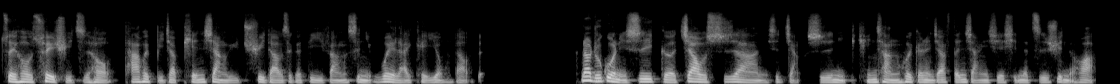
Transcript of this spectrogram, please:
最后萃取之后，它会比较偏向于去到这个地方，是你未来可以用到的。那如果你是一个教师啊，你是讲师，你平常会跟人家分享一些新的资讯的话，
